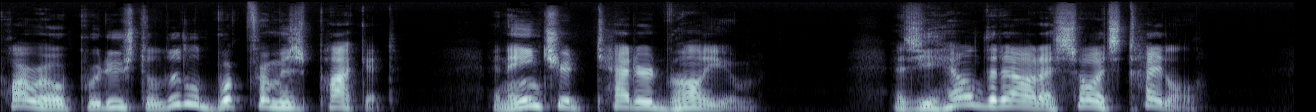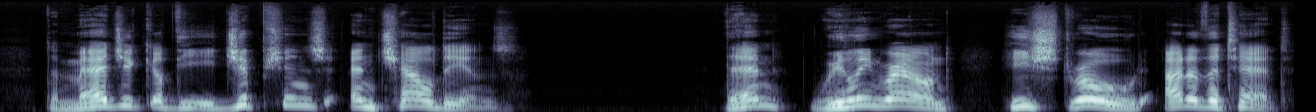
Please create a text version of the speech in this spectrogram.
Poirot produced a little book from his pocket, an ancient tattered volume. As he held it out, I saw its title The Magic of the Egyptians and Chaldeans. Then, wheeling round, he strode out of the tent.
